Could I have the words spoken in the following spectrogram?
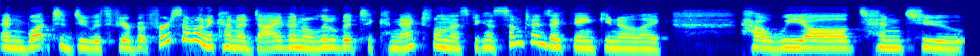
and what to do with fear. But first I want to kind of dive in a little bit to connectfulness because sometimes I think, you know, like how we all tend to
